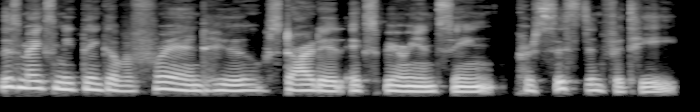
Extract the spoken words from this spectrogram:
This makes me think of a friend who started experiencing persistent fatigue.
